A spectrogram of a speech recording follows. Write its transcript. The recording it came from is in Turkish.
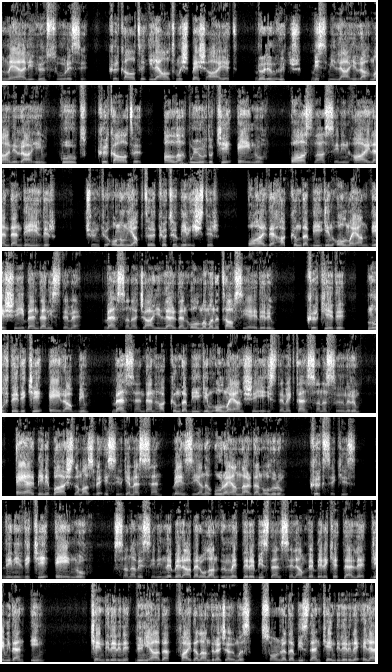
Meali Hud suresi 46 ile 65 ayet. Bölüm 3. Bismillahirrahmanirrahim. Hud 46. Allah buyurdu ki, ey Nuh! O asla senin ailenden değildir. Çünkü onun yaptığı kötü bir iştir. O halde hakkında bilgin olmayan bir şeyi benden isteme. Ben sana cahillerden olmamanı tavsiye ederim. 47. Nuh dedi ki, ey Rabbim! Ben senden hakkında bilgim olmayan şeyi istemekten sana sığınırım. Eğer beni bağışlamaz ve esirgemezsen, ben ziyana uğrayanlardan olurum. 48. Denildi ki, ey Nuh! Sana ve seninle beraber olan ümmetlere bizden selam ve bereketlerle gemiden in. Kendilerini dünyada faydalandıracağımız, sonra da bizden kendilerine elem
